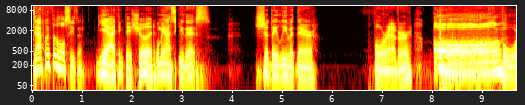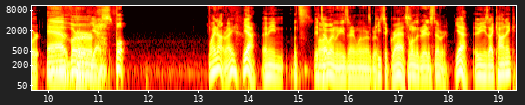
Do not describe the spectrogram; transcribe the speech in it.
Definitely for the whole season. Yeah, I think they should. Let me ask you this. Should they leave it there forever? Oh, Forever. ever. Yes. For, why not, right? Yeah. I mean, It's it's a- oh, I wouldn't. There. One of, our it's a group. piece of grass. It's one of the greatest ever. Yeah, I mean he's iconic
